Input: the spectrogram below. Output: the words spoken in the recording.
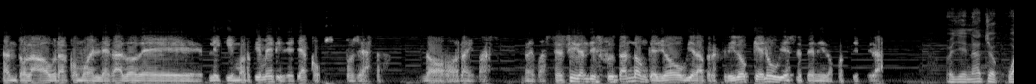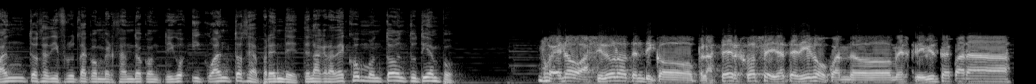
tanto la obra como el legado de Blicky Mortimer y de Jacobs. Pues ya está. No, no hay más. No hay más. Se siguen disfrutando, aunque yo hubiera preferido que no hubiese tenido continuidad. Oye Nacho, ¿cuánto se disfruta conversando contigo y cuánto se aprende? Te lo agradezco un montón tu tiempo. Bueno, ha sido un auténtico placer, José, ya te digo, cuando me escribiste para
